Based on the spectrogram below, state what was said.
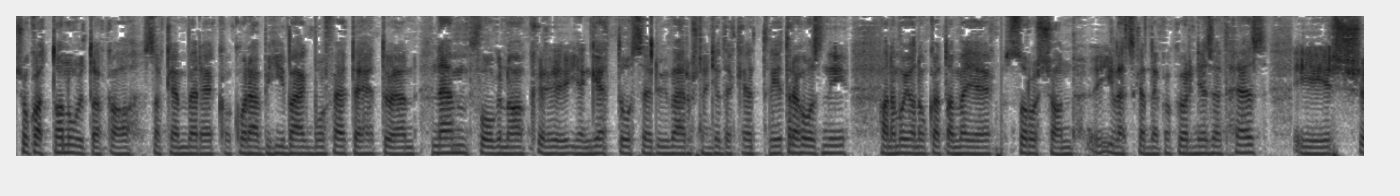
sokat tanultak a szakemberek a korábbi hibákból, feltehetően nem fognak ilyen gettószerű városnegyedeket létrehozni, hanem olyanokat, amelyek szorosan illeszkednek a környezethez, és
